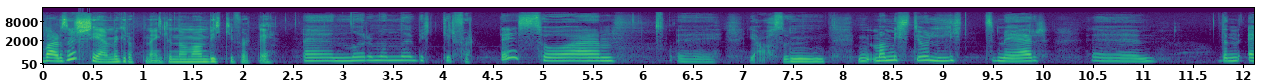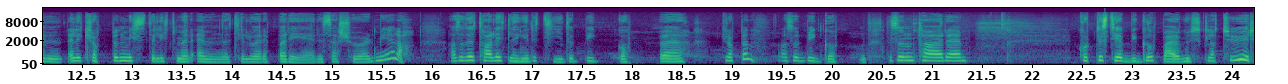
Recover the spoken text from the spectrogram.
hva er det som skjer med kroppen egentlig når man bikker 40? Eh, når man bikker 40, så eh, Ja, så Man mister jo litt mer eh, evne, eller kroppen mister litt mer evne til å reparere seg sjøl mye, da. Altså det tar litt lengre tid å bygge opp eh, kroppen. Altså bygge opp Det som tar kortest tid å bygge opp, er jo muskulatur.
